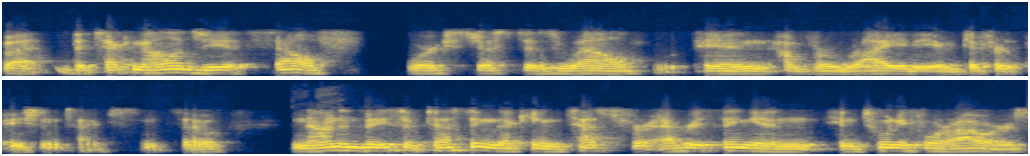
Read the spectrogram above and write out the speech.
But the technology itself works just as well in a variety of different patient types. And so non invasive testing that can test for everything in, in 24 hours,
